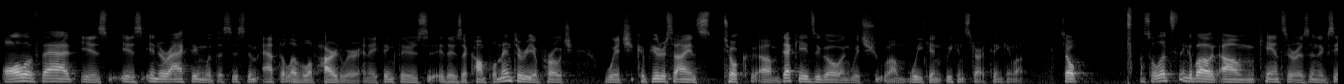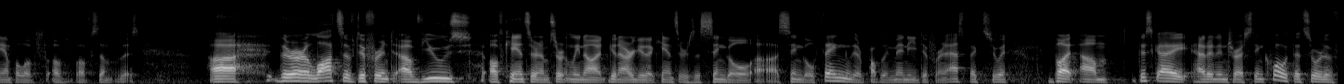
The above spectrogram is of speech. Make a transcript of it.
All of that is, is interacting with the system at the level of hardware. And I think there's, there's a complementary approach which computer science took um, decades ago and which um, we, can, we can start thinking about. So so let's think about um, cancer as an example of, of, of some of this. Uh, there are lots of different uh, views of cancer, and I'm certainly not going to argue that cancer is a single, uh, single thing. There are probably many different aspects to it. But um, this guy had an interesting quote that sort of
